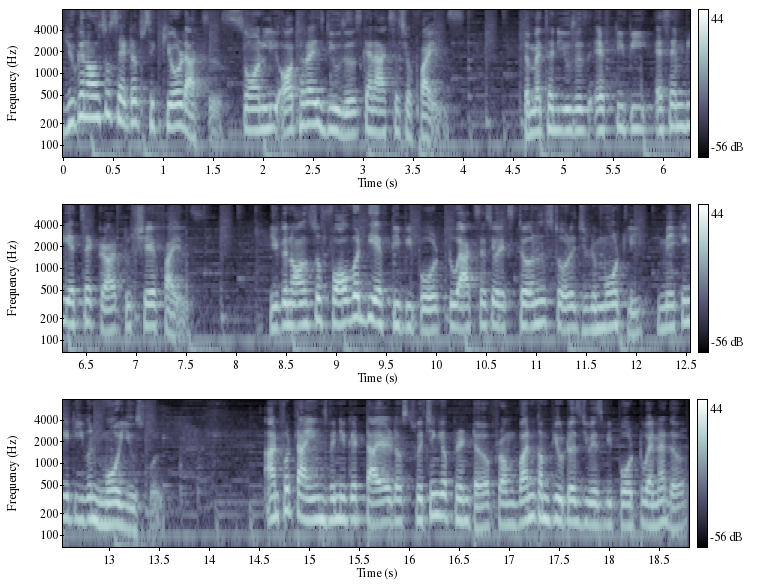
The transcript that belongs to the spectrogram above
You can also set up secured access so only authorized users can access your files. The method uses FTP, SMB etc. to share files. You can also forward the FTP port to access your external storage remotely, making it even more useful. And for times when you get tired of switching your printer from one computer's USB port to another,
